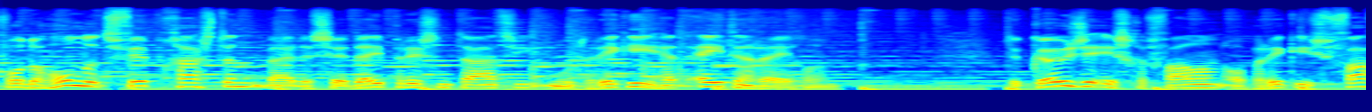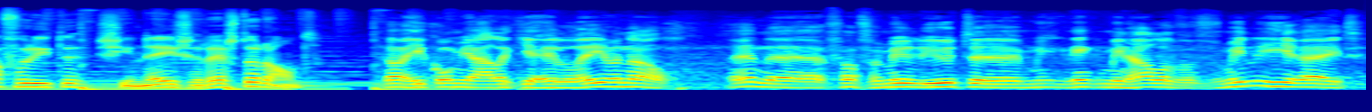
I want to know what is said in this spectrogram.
Voor de 100 VIP-gasten bij de CD-presentatie moet Ricky het eten regelen. De keuze is gevallen op Ricky's favoriete Chinese restaurant. Nou, hier kom je eigenlijk je hele leven al. En eh, van familie uit, eh, ik denk mijn halve familie hier eet.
